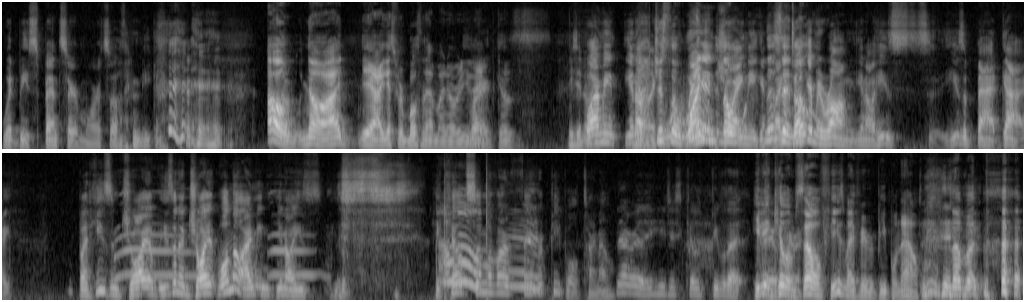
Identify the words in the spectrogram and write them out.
would be Spencer more so than Negan. Oh no, I yeah, I guess we're both in that minority then Right. Because He's in. well, I mean, you know, like- Just the we're one- enjoying the- Negan. listen, like, don't the- get me wrong. You know, he's he's a bad guy, but he's enjoyable. He's an enjoy. Well, no, I mean, you know, he's he's a, he killed know. some of our favorite people. Tarnell. Not really. He just killed people that. he didn't kill himself. He's my favorite people now. no, but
